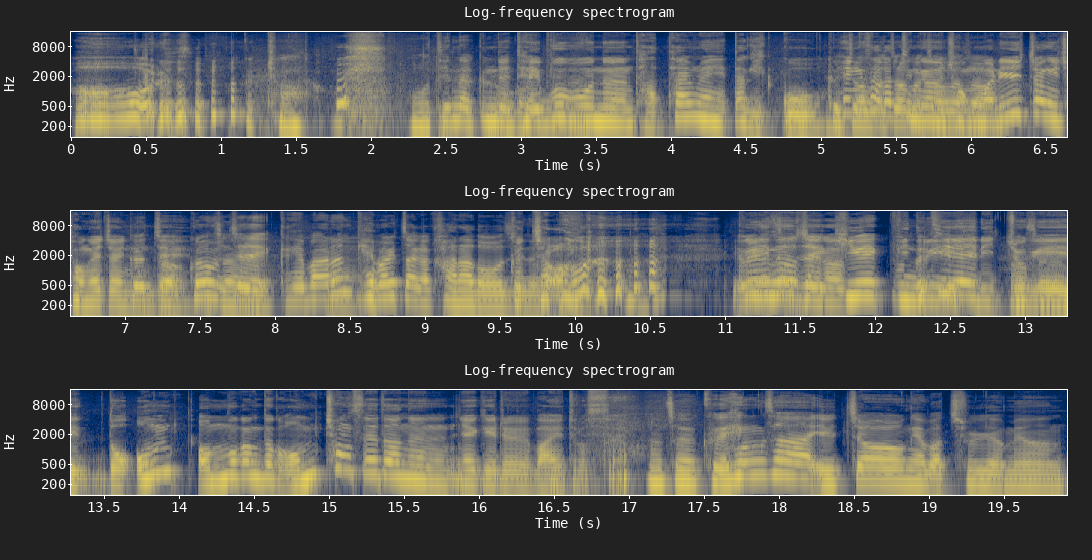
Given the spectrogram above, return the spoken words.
아, 그래서 그렇죠. 어디나 근데. 대부분은 다 타임라인이 딱 있고 그쵸, 행사 그쵸, 같은 경우는 그쵸, 그쵸. 정말 일정이 정해져 있는데 그렇죠. 그럼 맞아요. 이제 개발은 어. 개발자가 갈아 넣어지는 그쵸. 그래서 제가 기획분들이 BTL 이쪽이 너 엄, 업무 강도가 엄청 세다는 얘기를 많이 들었어요. 맞아요. 그 행사 일정에 맞추려면,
